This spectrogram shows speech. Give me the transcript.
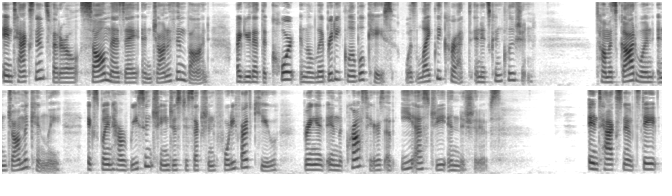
In Tax Notes Federal, Saul Meze and Jonathan Bond argue that the court in the Liberty Global case was likely correct in its conclusion. Thomas Godwin and John McKinley explain how recent changes to Section 45Q bring it in the crosshairs of ESG initiatives. In Tax Note State,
